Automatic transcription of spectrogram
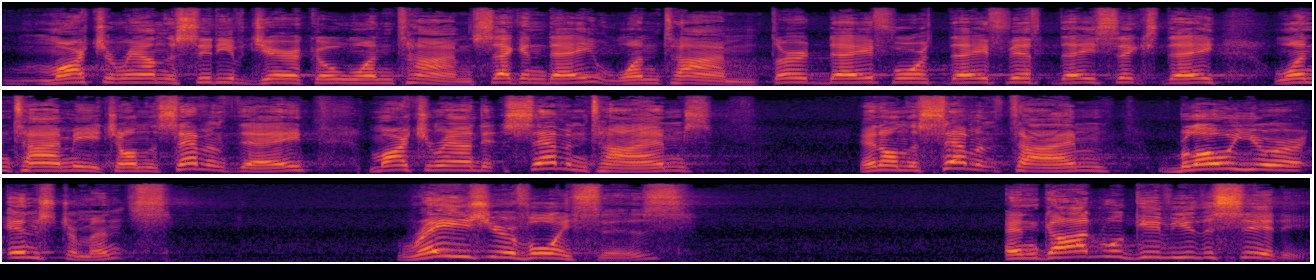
march around the city of Jericho one time. Second day, one time. Third day, fourth day, fifth day, sixth day, one time each. On the seventh day, march around it seven times. And on the seventh time, blow your instruments, raise your voices, and God will give you the city.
